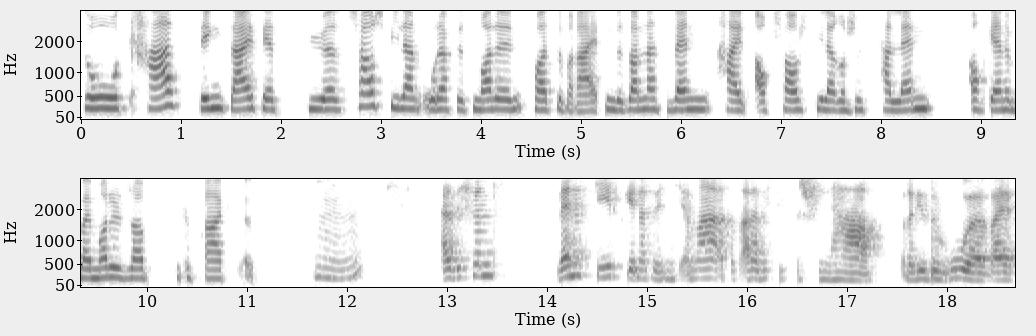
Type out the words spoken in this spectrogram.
so Castings, sei es jetzt fürs Schauspielern oder fürs Modeln vorzubereiten, besonders wenn halt auch schauspielerisches Talent auch gerne bei Modeljobs gefragt ist? Hm. Also ich finde, wenn es geht, es geht natürlich nicht immer, ist das Allerwichtigste Schlaf oder diese Ruhe, weil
